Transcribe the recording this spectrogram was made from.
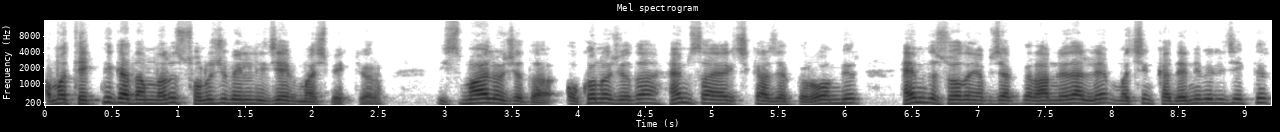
Ama teknik adamların sonucu belirleyeceği bir maç bekliyorum. İsmail Hoca da Okan Hoca da hem sahaya çıkaracakları 11 hem de sonradan yapacakları hamlelerle maçın kaderini belirleyecektir.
